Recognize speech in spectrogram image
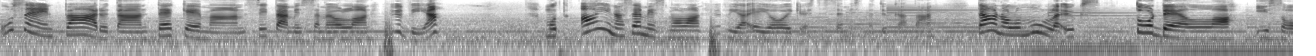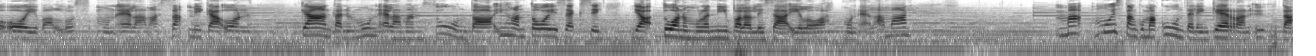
usein päädytään tekemään sitä, missä me ollaan hyviä, mutta aina se, missä me ollaan hyviä, ei ole oikeasti se, mistä me tykätään. Tämä on ollut mulle yksi todella iso oivallus mun elämässä, mikä on kääntänyt mun elämän suuntaa ihan toiseksi ja tuonut mulle niin paljon lisää iloa mun elämään. Mä muistan, kun mä kuuntelin kerran yhtä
